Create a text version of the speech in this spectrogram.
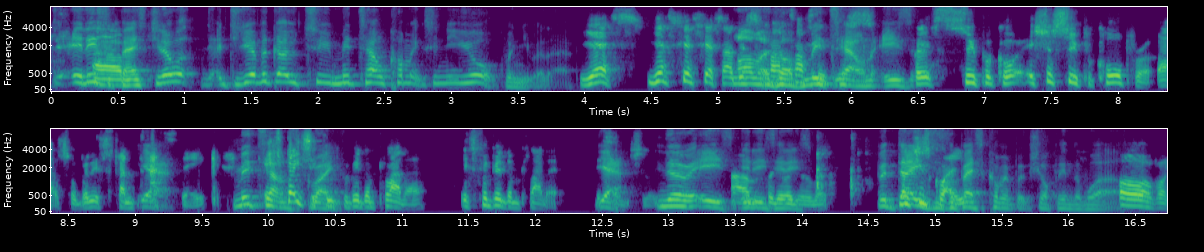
it is the um, best. Do you know what? Did you ever go to Midtown Comics in New York when you were there? Yes, yes, yes, yes. And Oh it's my god, fantastic. It's- Midtown is But it's super cool. It's just super corporate. That's all. But it's fantastic. Midtown, It's basically great. Forbidden Planet. It's Forbidden Planet. Yeah, no, it is. Um, It is. It is. But Dave's is is the best comic book shop in the world. Oh my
